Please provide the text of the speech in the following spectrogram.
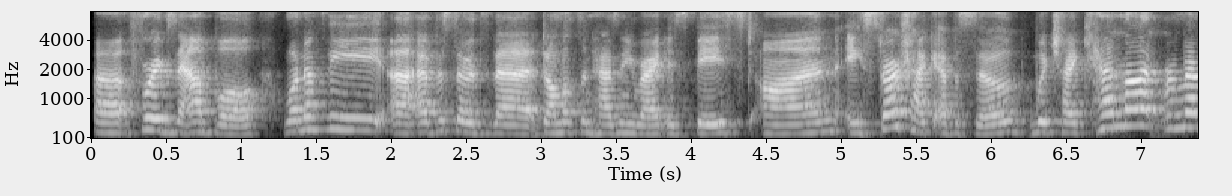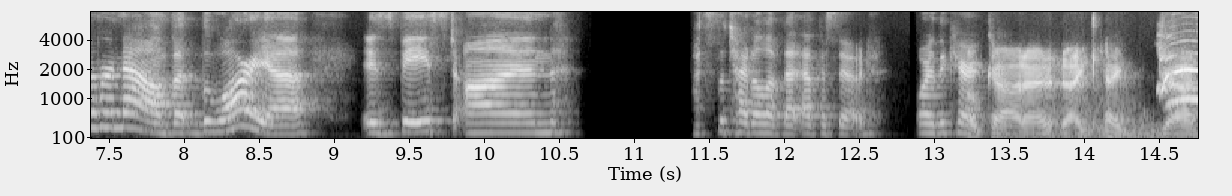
uh, for example, one of the uh, episodes that Donaldson has me write is based on a Star Trek episode, which I cannot remember now, but Luaria is based on what's the title of that episode or the oh, character? Oh God, I, I, I God,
